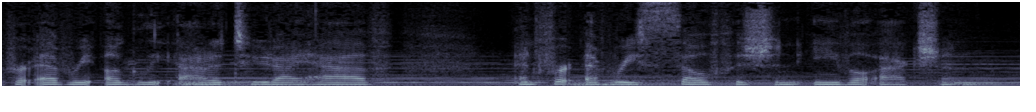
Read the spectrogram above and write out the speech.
for every ugly attitude I have, and for every selfish and evil action.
